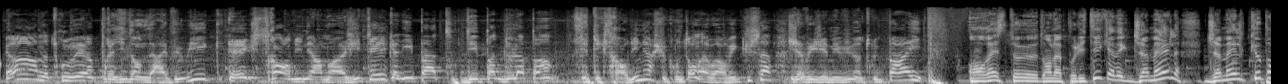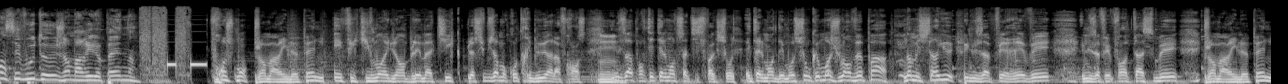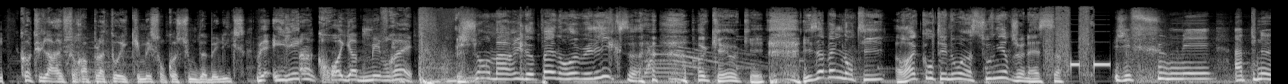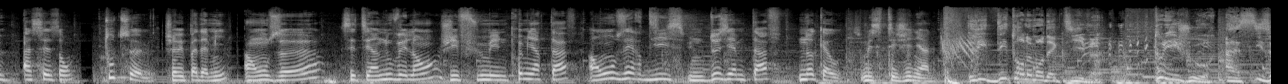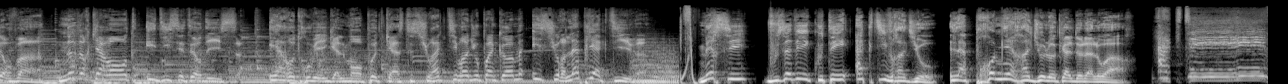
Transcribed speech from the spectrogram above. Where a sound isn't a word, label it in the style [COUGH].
Ah, on a trouvé un président de la République extraordinairement agité, qui a des pattes, des pattes de lapin. C'est extraordinaire, je suis content d'avoir vécu ça. J'avais jamais vu un truc pareil. On reste dans la politique avec Jamel. Jamel, que pensez-vous de Jean-Marie Le Pen? Franchement, Jean-Marie Le Pen, effectivement, il est emblématique. Il a suffisamment contribué à la France. Il nous a apporté tellement de satisfaction et tellement d'émotions que moi, je lui en veux pas. Non, mais sérieux, il nous a fait rêver, il nous a fait fantasmer. Jean-Marie Le Pen, quand il arrive sur un plateau et qu'il met son costume d'Obélix, mais il est incroyable, mais vrai. Jean-Marie Le Pen en Obélix [LAUGHS] Ok, ok. Isabelle Nanty, racontez-nous un souvenir de jeunesse. J'ai fumé un pneu à 16 ans, toute seule. J'avais pas d'amis. À 11h, c'était un nouvel an. J'ai fumé une première taf. À 11h10, une deuxième taf. Knockout. Mais c'était génial. Les détournements d'Active. Tous les jours à 6h20, 9h40 et 17h10. Et à retrouver également en podcast sur ActiveRadio.com et sur l'appli Active. Merci. Vous avez écouté Active Radio, la première radio locale de la Loire. Active.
